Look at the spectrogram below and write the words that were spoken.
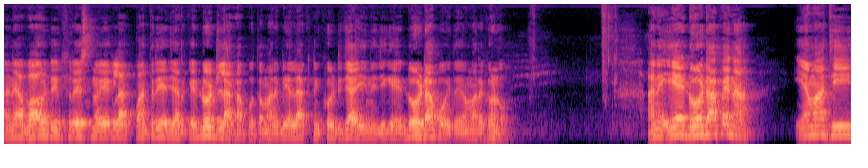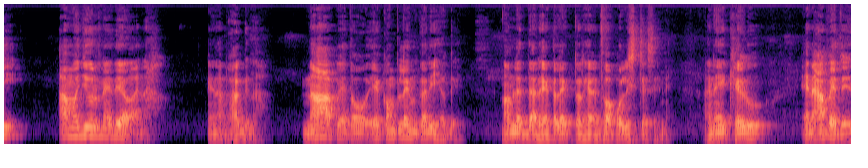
અને આ ભાવ ડિફ્રેશનો એક લાખ પાંત્રીસ હજાર કે દોઢ લાખ આપો, તમારે બે લાખની ખોટ જાય, એની જગ્યાએ દોઢ આપો તો અમારે ઘણો. અને એ દોઢ આપે ના, એમાંથી આ મજૂરને દેવાના, એના ભાગના. ના આપે તો એ કમ્પ્લેન કરી શકે. મામલતદાર હે, કલેક્ટર હે અથવા પોલીસ સ્ટેશને અને એ ખેડૂત એને આપે તે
